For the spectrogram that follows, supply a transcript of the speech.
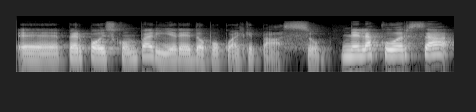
eh, per poi scomparire dopo qualche passo. Nella corsa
